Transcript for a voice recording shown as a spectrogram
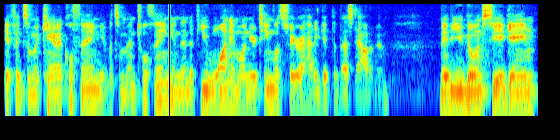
if it's a mechanical thing, if it's a mental thing, and then if you want him on your team, let's figure out how to get the best out of him. Maybe you go and see a game,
